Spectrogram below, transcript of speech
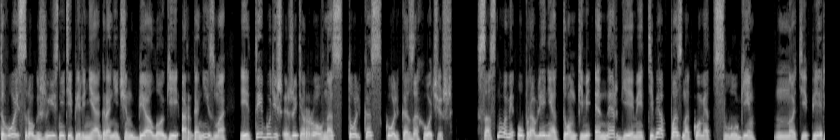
твой срок жизни теперь не ограничен биологией организма, и ты будешь жить ровно столько, сколько захочешь. С основами управления тонкими энергиями тебя познакомят слуги. Но теперь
